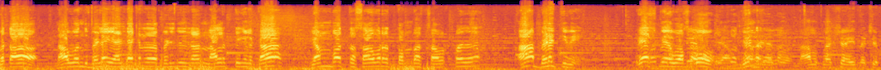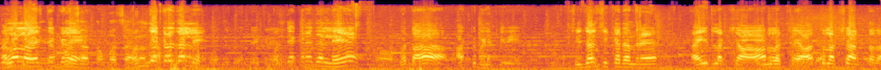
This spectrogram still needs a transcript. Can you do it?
ಗೊತ್ತಾ ನಾವೊಂದು ಬೆಳೆ ಎರಡು ಎಕರೆ ಬೆಳೆದಿದ್ರೆ ನಾಲ್ಕು ತಿಂಗಳಕ ಎಂಬತ್ತು ಸಾವಿರ ತೊಂಬತ್ತು ಸಾವಿರ ರೂಪಾಯಿ ಆ ಬೆಳಿತೀವಿ. ರೇಷ್ಮೆ ಒಬ್ಬು. ನಾಲ್ಕು ಲಕ್ಷ ಐದು ಲಕ್ಷ ಅಲ್ಲ ಹೇಳ್ತೀನಿ ಕೇಳಿ. ಒಂದು ಎಕರೆದಲ್ಲಿ. ಒಂದು ಎಕರೆದಲ್ಲಿ ಗೊತ್ತಾ? ಅಷ್ಟು ಬೆಳಿತೀವಿ. ಸೀಸನ್ ಸಿಕ್ಕದಂದ್ರೆ ಐದು ಲಕ್ಷ ಆರು ಲಕ್ಷ ಹತ್ತು ಲಕ್ಷ ಆಗ್ತದ.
